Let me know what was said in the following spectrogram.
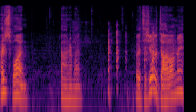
I just won. Oh, never mind. Wait, did you have a dot on me?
